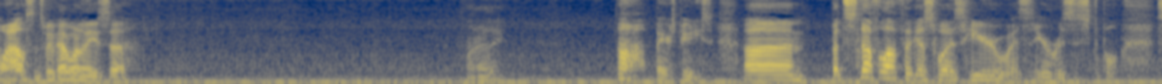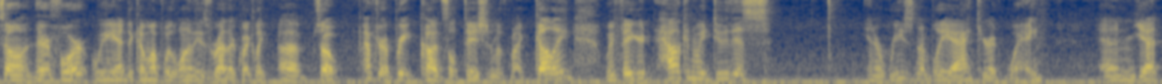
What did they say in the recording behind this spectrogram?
while since we've had one of these. Uh... What are they? Ah, Bear's Beauties. Um, but Snuffleupagus was here, was irresistible. So therefore, we had to come up with one of these rather quickly. Uh, so after a brief consultation with my colleague, we figured how can we do this in a reasonably accurate way and yet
